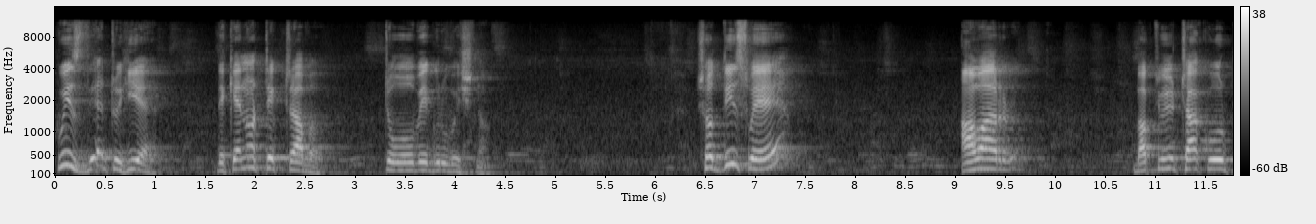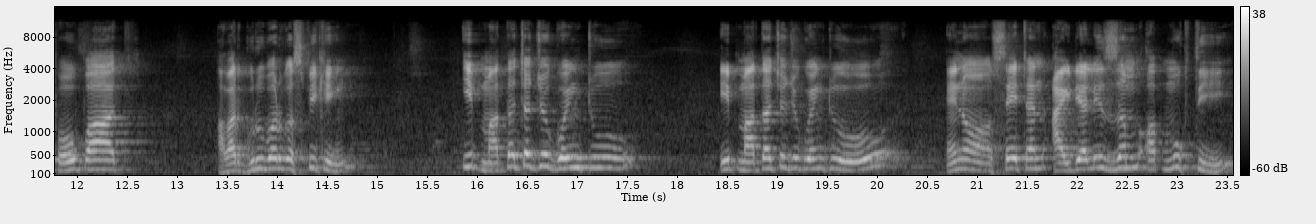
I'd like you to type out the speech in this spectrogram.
Who is there to hear? They cannot take trouble to obey Guru Vaishnava. So this way, our Bhaktivinoda Thakur, Prabhupada, our Guru Varga speaking, if Madhacharya going to, if Madhacharya going to, you know, set an idealism of mukti,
